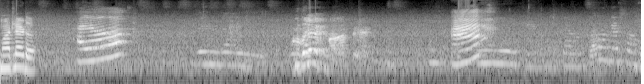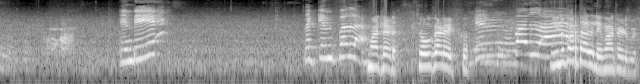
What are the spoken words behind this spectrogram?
మాట్లాడు హలో ఆ? ఏంటి నాకు వినపడలే. మాట్లాడు. చౌకాడ పెట్టుకో. నేను పడుతుందిలే మాట్లాడు ఇప్పుడు?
